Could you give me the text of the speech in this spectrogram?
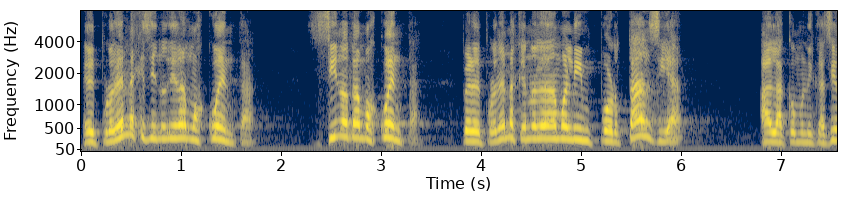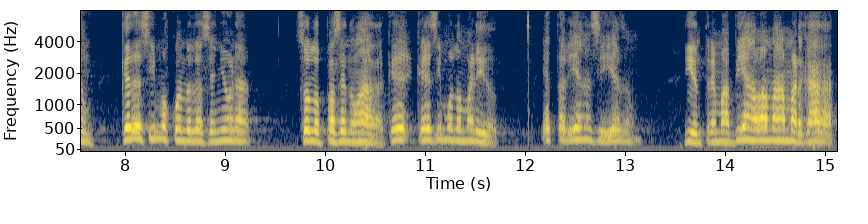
El problema es que si nos diéramos cuenta, si nos damos cuenta pero el problema es que no le damos la importancia a la comunicación. ¿Qué decimos cuando la señora solo pasa enojada? ¿Qué, decimos los maridos? Esta vieja así es. Y entre más vieja va más amargada.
